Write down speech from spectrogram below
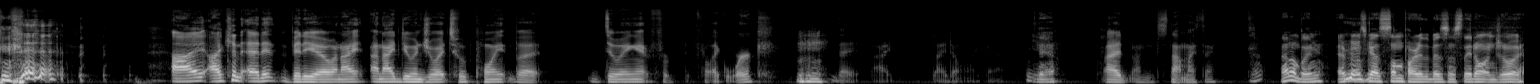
I I can edit video and I and I do enjoy it to a point, but doing it for for like work, hmm that I I don't like that. Yeah. I um, it's not my thing. I don't blame you. Everyone's got some part of the business they don't enjoy.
